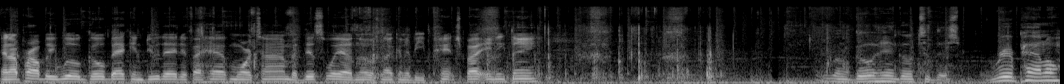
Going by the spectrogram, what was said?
And I probably will go back and do that if I have more time, but this way I know it's not gonna be pinched by anything. We're gonna go ahead and go to this rear panel.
